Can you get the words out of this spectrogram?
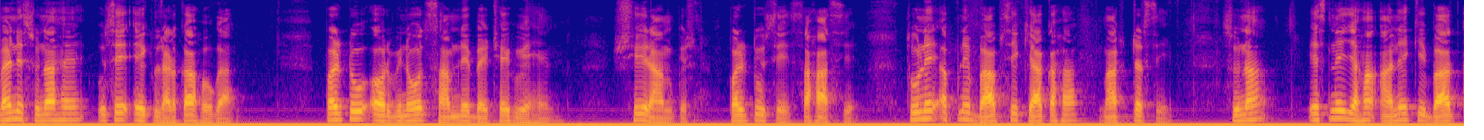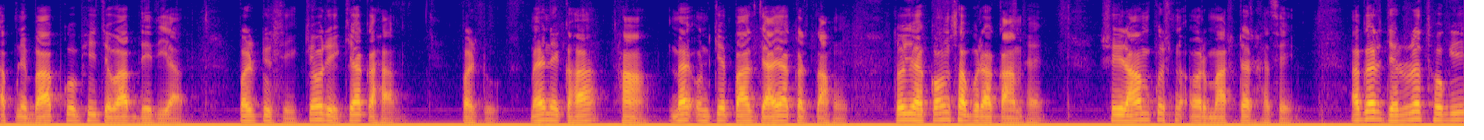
मैंने सुना है उसे एक लड़का होगा। पलटू और विनोद सामने बैठे हुए हैं। श्री रामकृष्ण, पलटू से साहस्य, तूने अपने बाप से क्या कहा? मास्टर से। सुना, इसने यहाँ आने के बाद अपने बाप को भी जवाब दे दिया। पलटू से, क्यों रे, क्या कहा? पलटू, मैंने कहा हाँ मैं उनके पास जाया करता हूँ। तो यह कौन सा बुरा काम है? श्री रामकृष्ण और मास्टर हंसे। अगर ज़रूरत होगी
